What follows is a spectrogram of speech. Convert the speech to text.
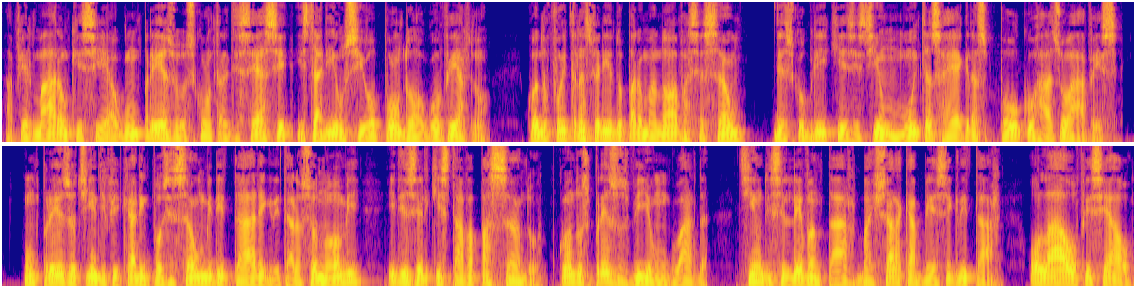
Afirmaram que se algum preso os contradissesse, estariam se opondo ao governo. Quando fui transferido para uma nova sessão, descobri que existiam muitas regras pouco razoáveis. Um preso tinha de ficar em posição militar e gritar o seu nome e dizer que estava passando. Quando os presos viam um guarda, tinham de se levantar, baixar a cabeça e gritar: Olá, oficial!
